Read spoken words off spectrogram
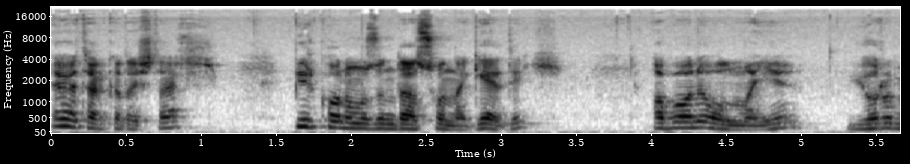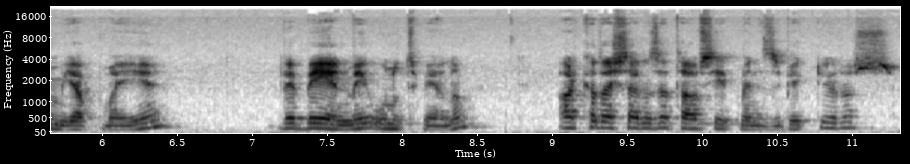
Evet arkadaşlar bir konumuzun daha sonuna geldik. Abone olmayı, yorum yapmayı ve beğenmeyi unutmayalım. Arkadaşlarınıza tavsiye etmenizi bekliyoruz.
